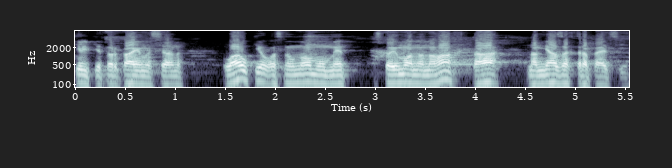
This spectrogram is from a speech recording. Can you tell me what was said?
тільки торкаємося лавки. В основному ми стоїмо на ногах та на м'язах трапеції.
